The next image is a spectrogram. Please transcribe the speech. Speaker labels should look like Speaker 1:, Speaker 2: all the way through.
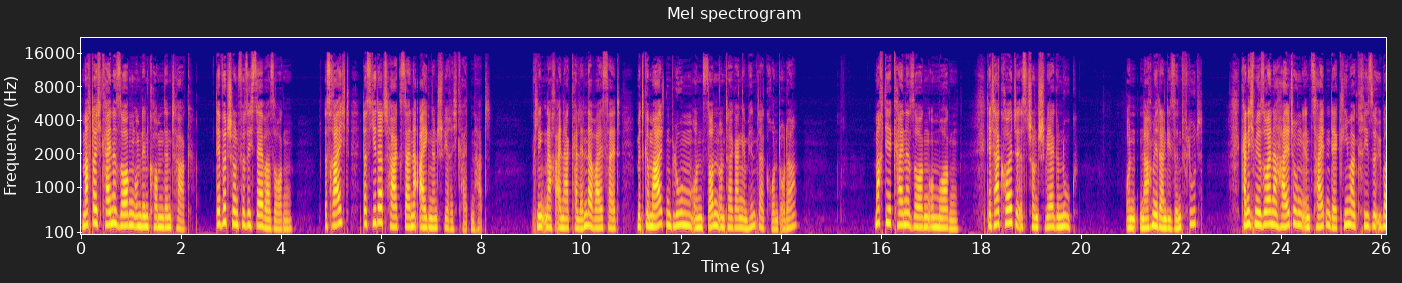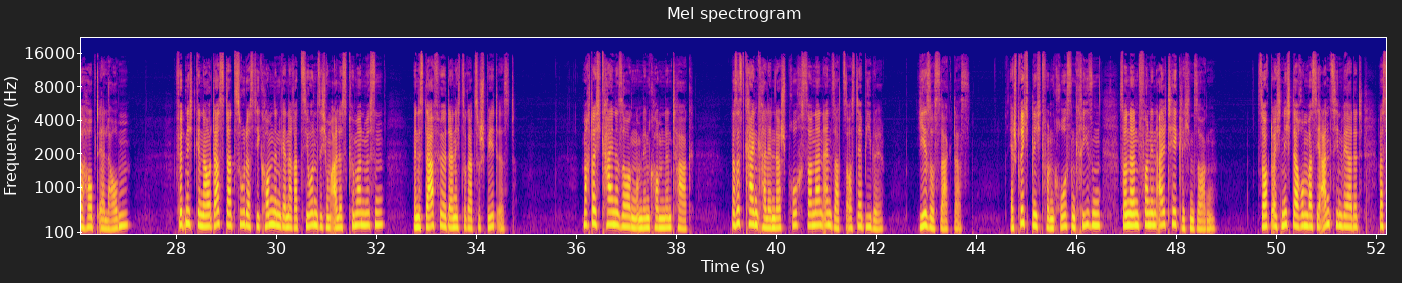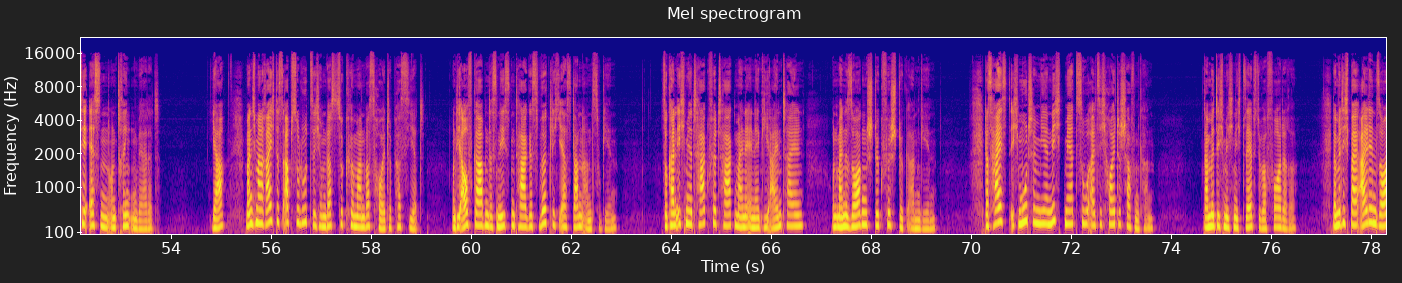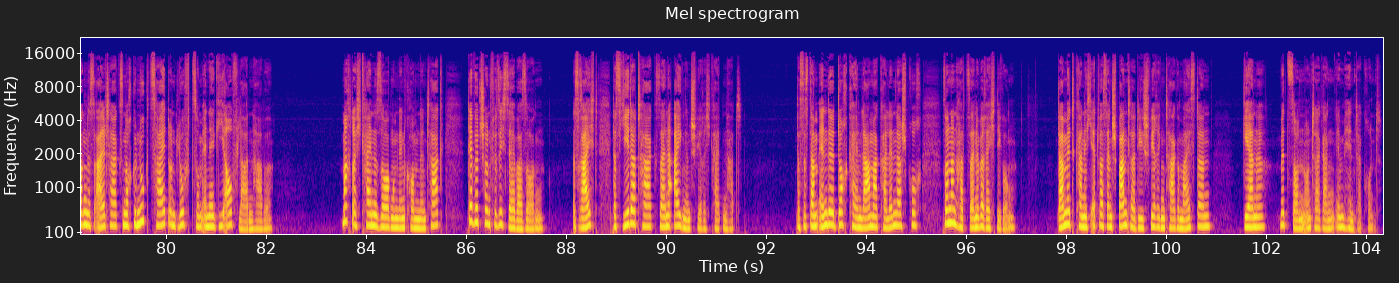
Speaker 1: Macht euch keine Sorgen um den kommenden Tag. Der wird schon für sich selber sorgen. Es reicht, dass jeder Tag seine eigenen Schwierigkeiten hat. Klingt nach einer Kalenderweisheit mit gemalten Blumen und Sonnenuntergang im Hintergrund, oder? Mach dir keine Sorgen um morgen. Der Tag heute ist schon schwer genug. Und nach mir dann die Sintflut? Kann ich mir so eine Haltung in Zeiten der Klimakrise überhaupt erlauben? Führt nicht genau das dazu, dass die kommenden Generationen sich um alles kümmern müssen, wenn es dafür dann nicht sogar zu spät ist? Macht euch keine Sorgen um den kommenden Tag. Das ist kein Kalenderspruch, sondern ein Satz aus der Bibel. Jesus sagt das. Er spricht nicht von großen Krisen, sondern von den alltäglichen Sorgen. Sorgt euch nicht darum, was ihr anziehen werdet, was ihr essen und trinken werdet. Ja, manchmal reicht es absolut, sich um das zu kümmern, was heute passiert, und die Aufgaben des nächsten Tages wirklich erst dann anzugehen. So kann ich mir Tag für Tag meine Energie einteilen und meine Sorgen Stück für Stück angehen. Das heißt, ich mute mir nicht mehr zu, als ich heute schaffen kann, damit ich mich nicht selbst überfordere, damit ich bei all den Sorgen des Alltags noch genug Zeit und Luft zum Energieaufladen habe. Macht euch keine Sorgen um den kommenden Tag, der wird schon für sich selber sorgen. Es reicht, dass jeder Tag seine eigenen Schwierigkeiten hat. Das ist am Ende doch kein lahmer Kalenderspruch, sondern hat seine Berechtigung. Damit kann ich etwas entspannter die schwierigen Tage meistern, gerne mit Sonnenuntergang im Hintergrund.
